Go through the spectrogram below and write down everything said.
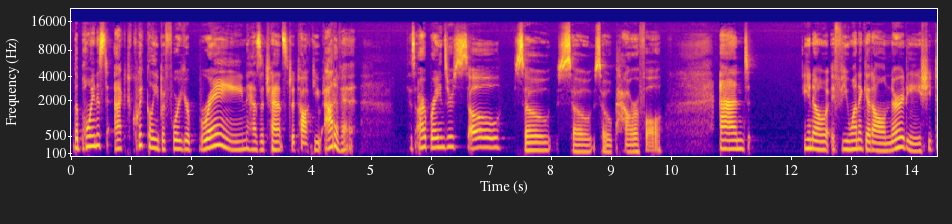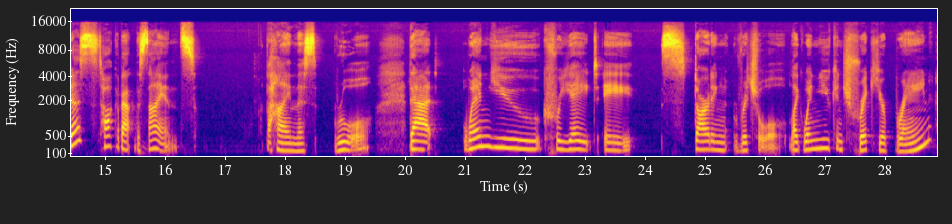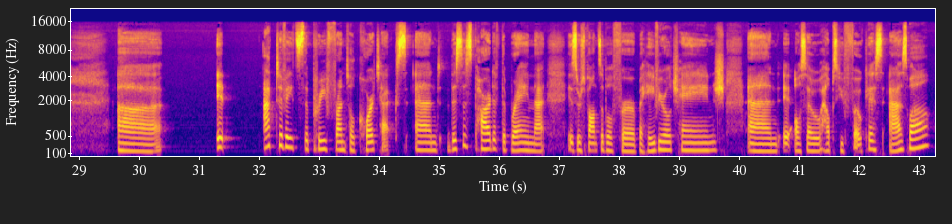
the point is to act quickly before your brain has a chance to talk you out of it. Because our brains are so, so, so, so powerful. And, you know, if you want to get all nerdy, she does talk about the science behind this rule that when you create a starting ritual, like when you can trick your brain, uh, activates the prefrontal cortex. And this is part of the brain that is responsible for behavioral change. And it also helps you focus as well.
